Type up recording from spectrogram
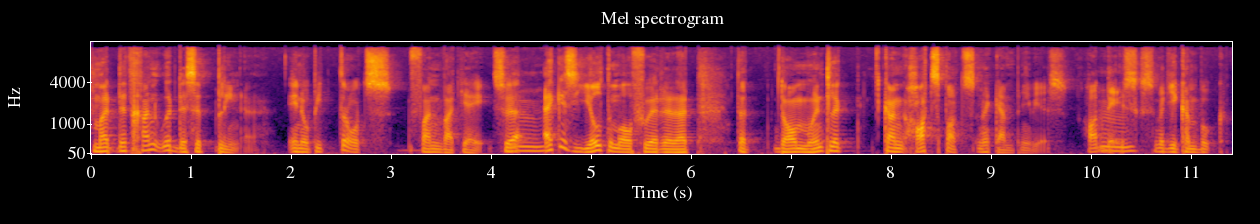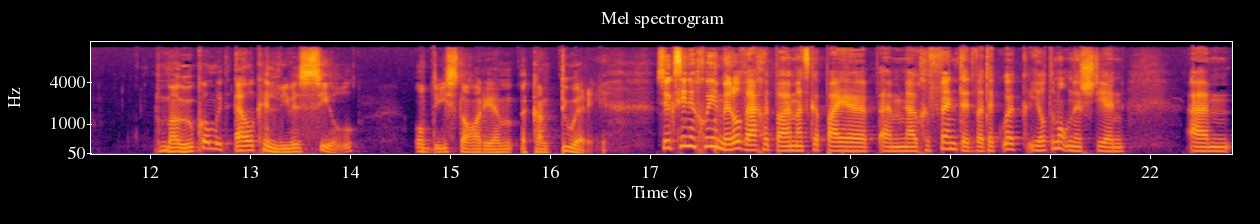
Maar dit gaan oor dissipline en op die trots van wat jy het. So mm. ek is heeltemal voor dat dat daar moontlik kan hotspots in 'n company wees. Hot desks mm. wat jy kan boek. Maar hoekom moet elke liewe siel op die stadium 'n kantoor hê? So ek sien 'n goeie middelweg wat baie maatskappye um, nou gevind het wat ek ook heeltemal ondersteun. Ehm um,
